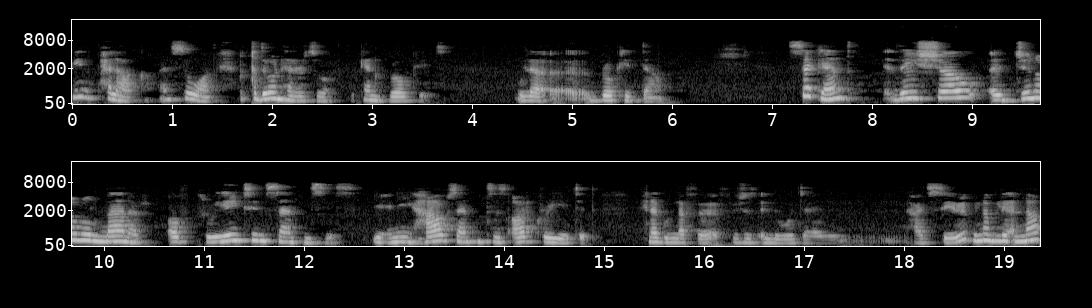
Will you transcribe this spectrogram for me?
NP بحال هكا and so on. نقدروا can broke it ولا broke it down. Second they show a general manner of creating sentences. يعني how sentences are created إحنا قلنا في الجزء الأول تاع هاد السيري قلنا بلي ان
